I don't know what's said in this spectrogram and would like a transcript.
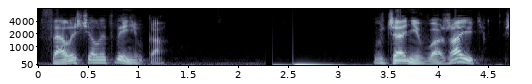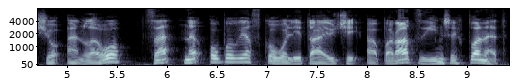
селище Литвинівка. Вчені вважають, що НЛО це не обов'язково літаючий апарат з інших планет.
